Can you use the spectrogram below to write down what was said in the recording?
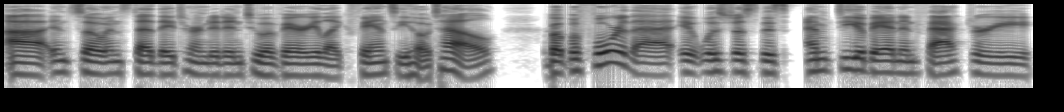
Uh, and so instead, they turned it into a very like fancy hotel. But before that, it was just this empty, abandoned factory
